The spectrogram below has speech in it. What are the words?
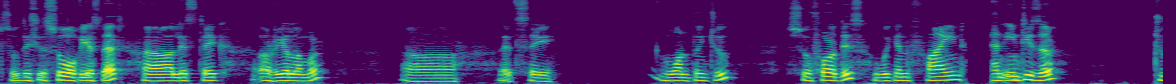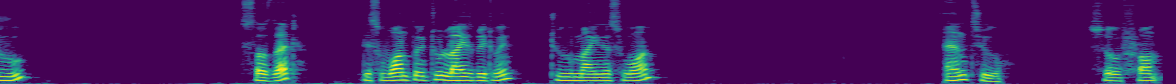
so this is so obvious that uh, let's take a real number. Uh, let's say 1.2 so for this we can find an integer 2 such that this 1.2 lies between 2 minus 1 and 2 so from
